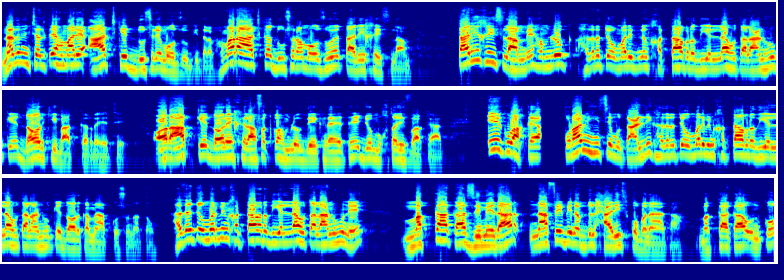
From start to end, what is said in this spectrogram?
ناظرین چلتے ہمارے آج کے دوسرے موضوع کی طرف۔ ہمارا آج کا دوسرا موضوع ہے تاریخ اسلام۔ تاریخ اسلام میں ہم لوگ حضرت عمر ابن الخطاب رضی اللہ تعالیٰ عنہ کے دور کی بات کر رہے تھے اور آپ کے دور خلافت کو ہم لوگ دیکھ رہے تھے جو مختلف واقعات۔ ایک واقعہ قرآن ہی سے متعلق حضرت عمر بن خطاب رضی اللہ تعالیٰ عنہ کے دور کا میں آپ کو سناتا ہوں۔ حضرت عمر بن خطاب رضی اللہ تعالیٰ عنہ نے مکہ کا ذمہ دار نافع بن عبد الحارث کو بنایا تھا۔ مکہ کا ان کو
